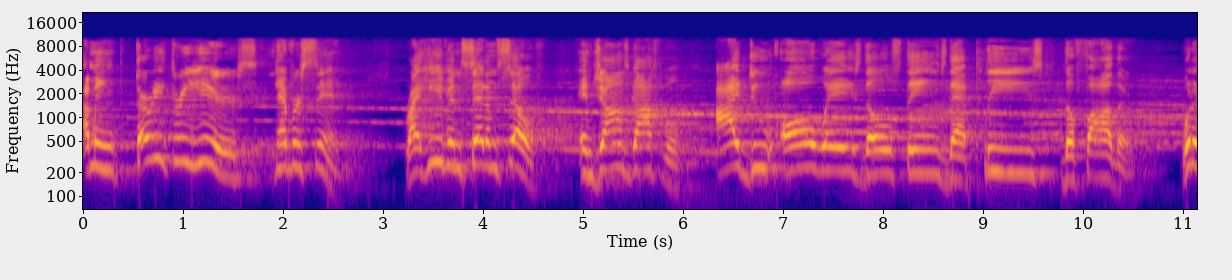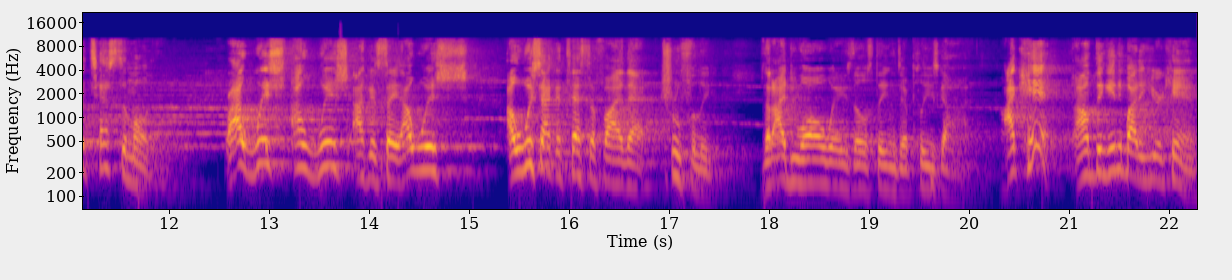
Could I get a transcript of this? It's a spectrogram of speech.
I mean, 33 years, never sinned, right? He even said himself in John's gospel, I do always those things that please the Father. What a testimony. I wish, I wish I could say, I wish, I wish I could testify that truthfully, that I do always those things that please God. I can't. I don't think anybody here can.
